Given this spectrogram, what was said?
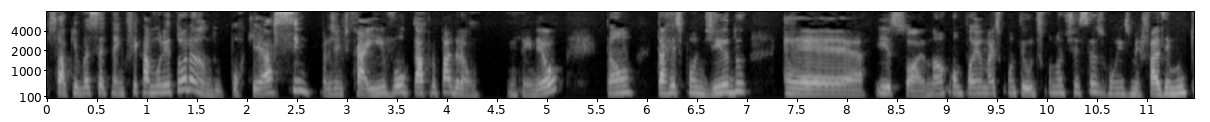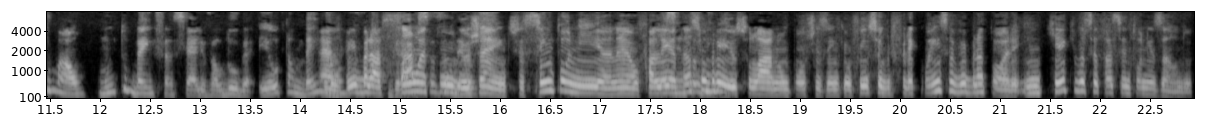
Só que você tem que ficar monitorando, porque é assim para a gente cair e voltar para o padrão, entendeu? Então, Está respondido. É, isso, ó, eu não acompanho mais conteúdos com notícias ruins, me fazem muito mal. Muito bem, Franciele Valduga. Eu também é, não. Vibração é tudo, gente. Sintonia, né? Eu falei Sintonia. até sobre isso lá num postzinho que eu fiz sobre frequência vibratória. Em que que você está sintonizando?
